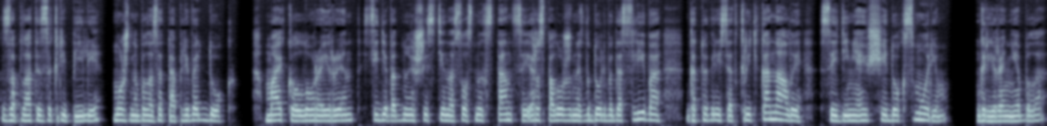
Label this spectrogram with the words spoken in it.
Заплаты закрепили, можно было затапливать док. Майкл, Лора и Рент, сидя в одной из шести насосных станций, расположенных вдоль водослива, готовились открыть каналы, соединяющие док с морем. Грира не было,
